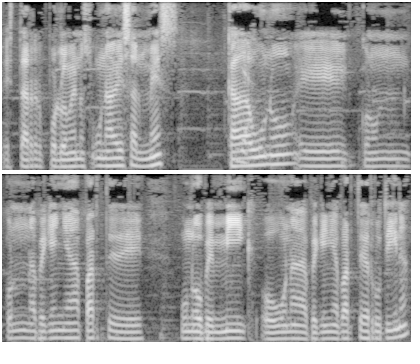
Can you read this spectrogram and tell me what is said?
estar por lo menos una vez al mes, cada Ya. uno eh, con, un- con una pequeña parte de un open mic o una pequeña parte de rutina,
